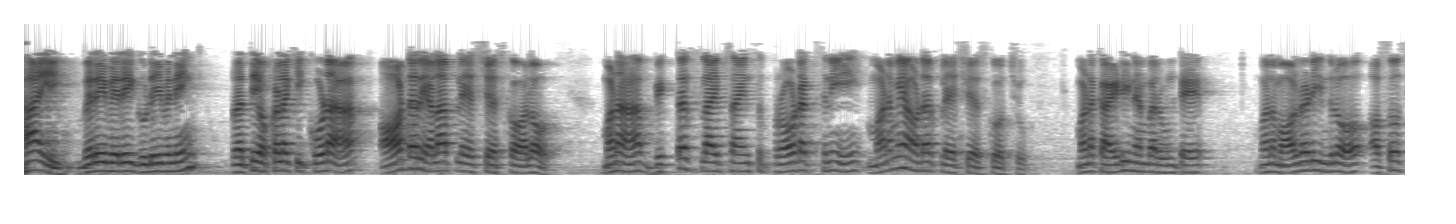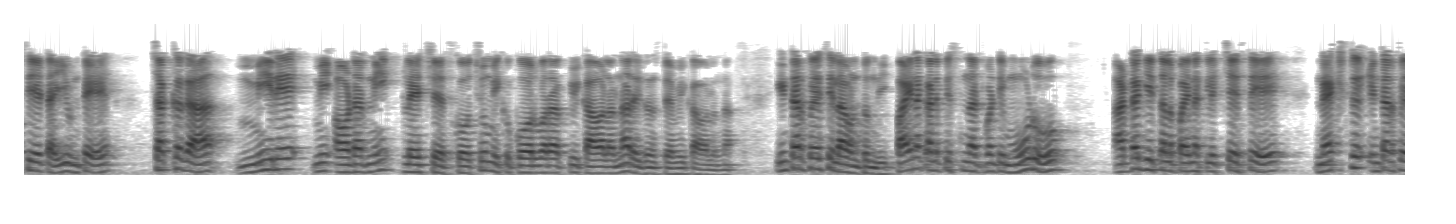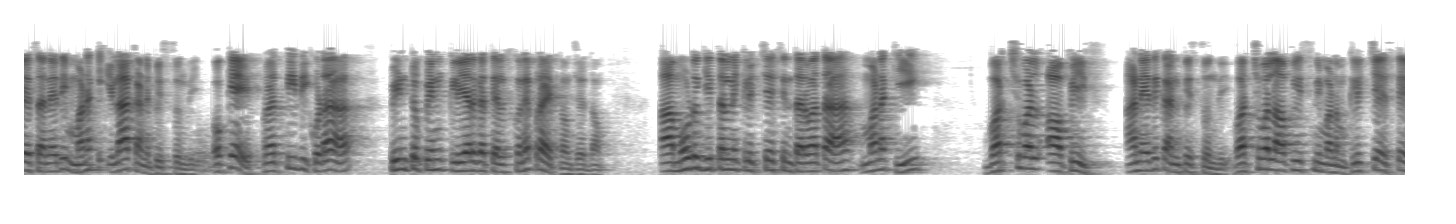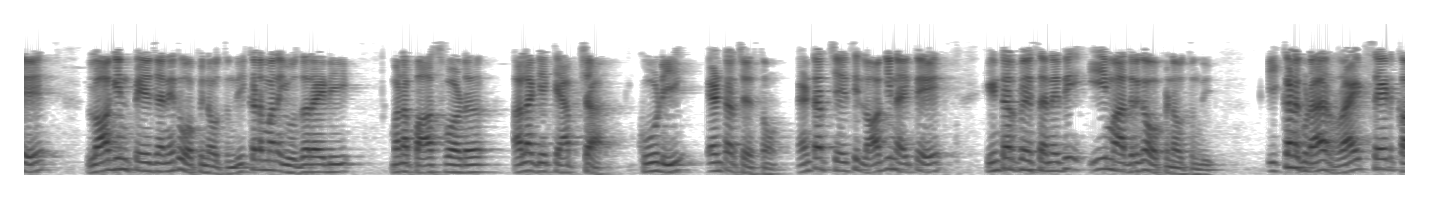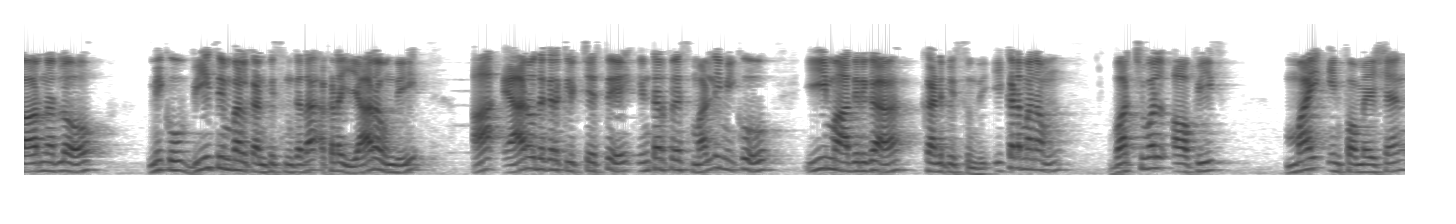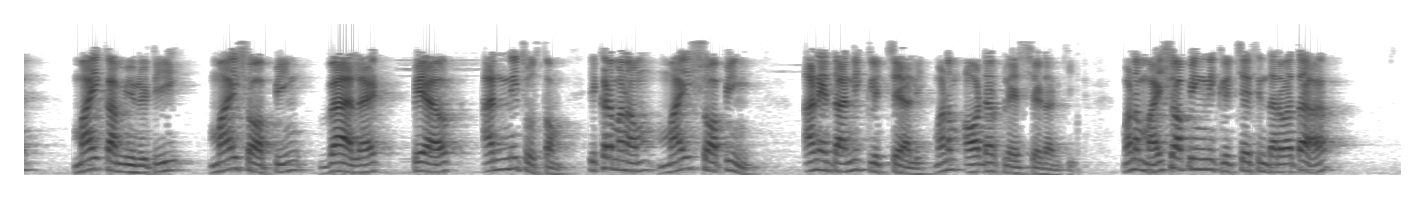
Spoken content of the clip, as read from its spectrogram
Hi very very good evening ప్రతి ఒక్కళ్ళకి కూడా ఆర్డర్ ఎలా ప్లేస్ చేసుకోవాలో మన విక్టర్స్ లైఫ్ సైన్స్ ప్రోడక్ట్స్ని మనమే ఆర్డర్ ప్లేస్ చేసుకోవచ్చు. మనకు ఐడి నెంబర్ ఉంటే మనం ఆల్రెడీ ఇందులో అసోసియేట్ అయ్యి ఉంటే చక్కగా మీరే మీ ఆర్డర్ని ప్లేస్ చేసుకోవచ్చు. మీకు కోర్ వరకు కావాలన్నా రీజన్స్ టెమ్వి కావాలన్నా. ఇంటర్ఫేస్ ఇలా ఉంటుంది. పైన కనిపిస్తున్నటువంటి మూడు అడ్డగీతల పైన క్లిక్ చేస్తే నెక్స్ట్ ఇంటర్ఫేస్ అనేది మనకి ఇలా కనిపిస్తుంది. ఓకే? ప్రతిదీ కూడా పిన్ టు పిన్ క్లియర్గా తెలుసుకునే ప్రయత్నం చేద్దాం. ఆ మూడు గీతల్ని క్లిక్ చేసిన తర్వాత మనకి వర్చువల్ ఆఫీస్ అనేది కనిపిస్తుంది. వర్చువల్ ఆఫీస్ని మనం క్లిక్ చేస్తే లాగిన్ పేజ్ అనేది ఓపెన్ అవుతుంది. ఇక్కడ మన యూజర్ ఐడి మన పాస్వర్డ్ అలాగే క్యాప్చా కూడి ఎంటర్ చేస్తాం. ఎంటర్ చేసి లాగిన్ అయితే ఇంటర్ఫేస్ అనేది ఈ మాదిరిగా ఓపెన్ అవుతుంది. ఇక్కడ కూడా రైట్ సైడ్ కార్నర్లో మీకు వి సింబల్ కనిపిస్తుంది కదా అక్కడ యారో ఉంది. ఆ యారో దగ్గర క్లిక్ చేస్తే ఇంటర్ఫేస్ మళ్ళీ మీకు ఈ మాదిరిగా కనిపిస్తుంది. ఇక్కడ మనం virtual office my information my community my shopping wallet payout అన్నీ చూస్తాం. ఇక్కడ మనం మై షాపింగ్ అనే దాన్ని క్లిక్ చేయాలి. మనం ఆర్డర్ ప్లేస్ చేయడానికి. మనం మై షాపింగ్ని క్లిక్ చేసిన తర్వాత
